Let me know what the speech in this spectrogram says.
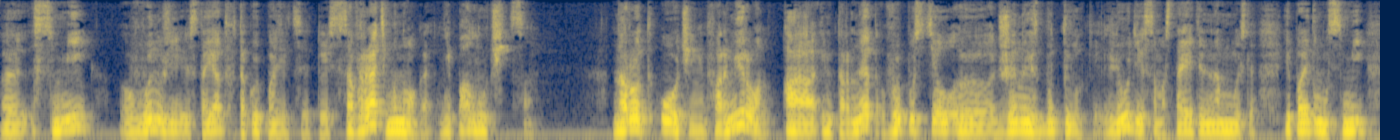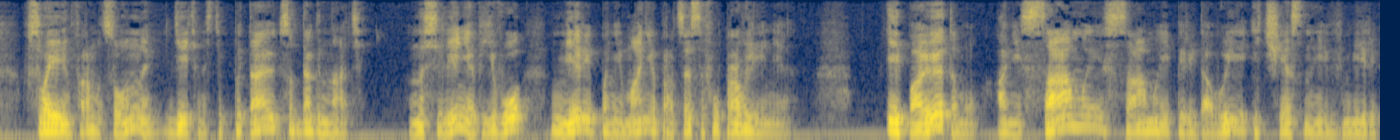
э, СМИ вынуждены стоят в такой позиции. То есть соврать много не получится. Народ очень информирован, а интернет выпустил э, джины из бутылки. Люди самостоятельно мыслят. И поэтому СМИ в своей информационной деятельности пытаются догнать населения в его мере понимания процессов управления. И поэтому они самые-самые передовые и честные в мире.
